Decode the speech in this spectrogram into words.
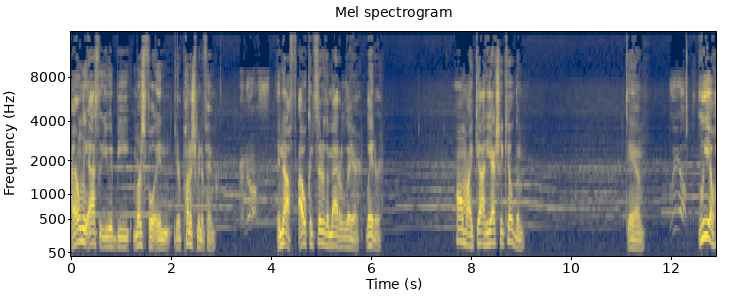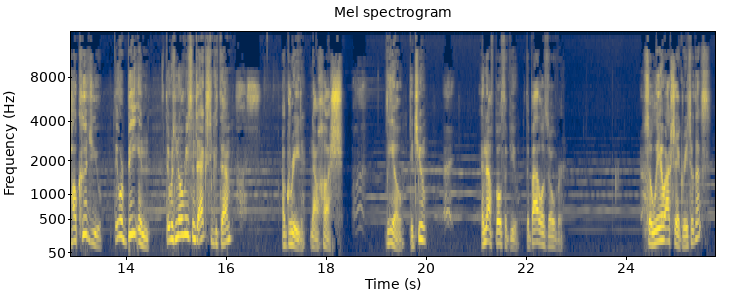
I only ask that you would be merciful in your punishment of him. Enough. Enough. I will consider the matter later. Later. Oh my god, he actually killed them. Damn. Leo! Leo, how could you? They were beaten. There was no reason to execute them. Hush. Agreed. Now hush. Leo, did you? Hey, Enough, both of you. The battle is over. So Leo actually agrees with us?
